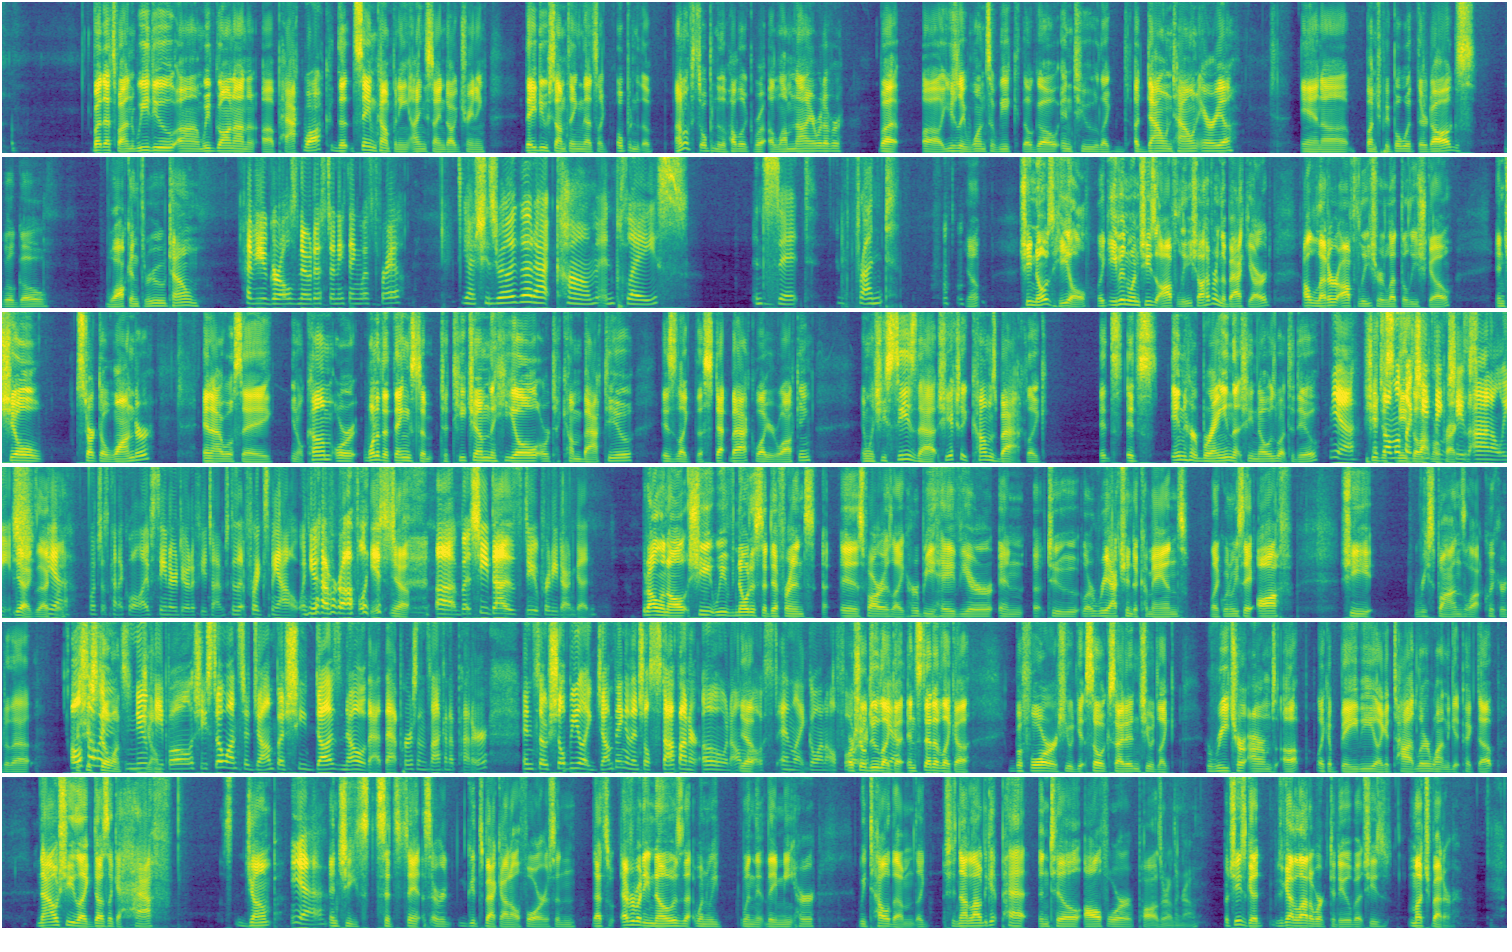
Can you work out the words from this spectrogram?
But that's fun. We do. Um, we've gone on a, a pack walk. The same company, Einstein Dog Training, they do something that's like open to the. I don't know if it's open to the public, or alumni or whatever, but uh, usually once a week they'll go into like a downtown area, and a bunch of people with their dogs will go walking through town. Have you girls noticed anything with Freya? Yeah, she's really good at come and place and sit in front. Yep. She knows heel. Like even when she's off leash, I'll have her in the backyard. I'll let her off leash or let the leash go, and she'll start to wander, and I will say, you know, come. Or one of the things to to teach him the heel or to come back to you is like the step back while you're walking, and when she sees that, she actually comes back. Like it's it's in her brain that she knows what to do. Yeah. She it's just almost needs like a lot she more thinks she's practice. on a leash. Yeah, exactly. Yeah. Which is kind of cool. I've seen her do it a few times because it freaks me out when you have her off leash. Yeah. Uh, but she does do pretty darn good. But all in all, she we've noticed a difference as far as like her behavior and uh, to her reaction to commands. Like when we say off, she responds a lot quicker to that. Also, she still wants to new jump. people, she still wants to jump, but she does know that that person's not going to pet her, and so she'll be like jumping, and then she'll stop on her own almost, and like go on all fours. Or she'll do like Yeah. a instead of like a before she would get so excited and she would like reach her arms up like a baby, like a toddler wanting to get picked up. Now she like does like a half jump. Yeah. and she sits sta- or gets back on all fours. And that's everybody knows that when we when they- they meet her we tell them like she's not allowed to get pet until all four paws are on the ground. But she's good. She's got a lot of work to do but she's much better.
